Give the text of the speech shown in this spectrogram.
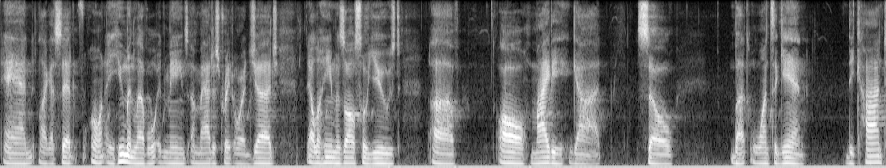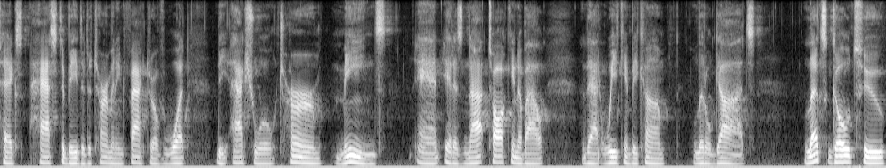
and like I said, on a human level, it means a magistrate or a judge. Elohim is also used of Almighty God. So, but once again, the context has to be the determining factor of what the actual term means. And it is not talking about that we can become little gods. Let's go to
